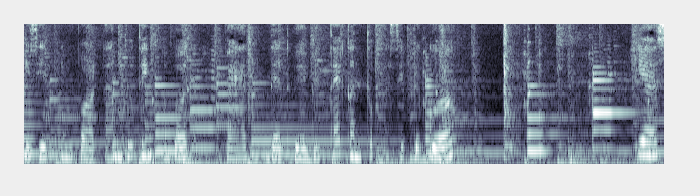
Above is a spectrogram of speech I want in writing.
is it important to think about a path that will be taken to achieve the goal? Yes,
